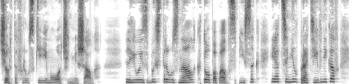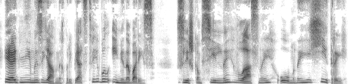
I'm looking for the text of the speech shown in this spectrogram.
Чертов русский ему очень мешал. Льюис быстро узнал, кто попал в список и оценил противников, и одним из явных препятствий был именно Борис. Слишком сильный, властный, умный и хитрый.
